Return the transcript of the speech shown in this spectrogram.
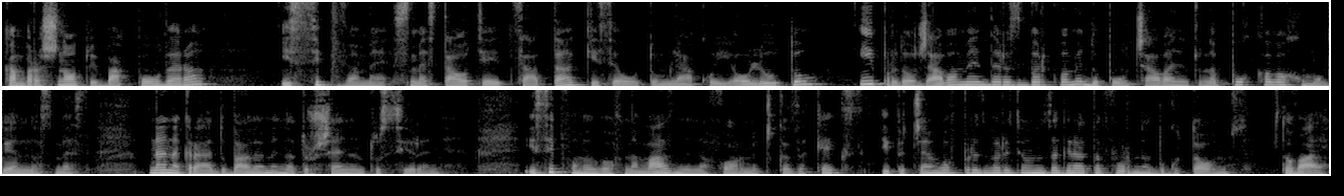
към брашното и бак пулвера Изсипваме сместа от яйцата, киселото мляко и олиото и продължаваме да разбъркваме до получаването на пухкава хомогенна смес. Най-накрая добавяме натрошеното сирене. Изсипваме в намазнена формичка за кекс и печем в предварително загрята фурна до готовност. Това е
